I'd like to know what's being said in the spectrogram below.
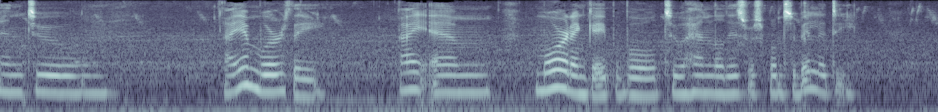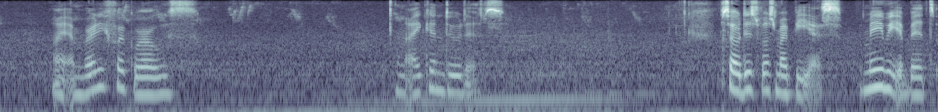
into I am worthy. I am more than capable to handle this responsibility. I am ready for growth. And I can do this. So this was my PS. Maybe a bit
